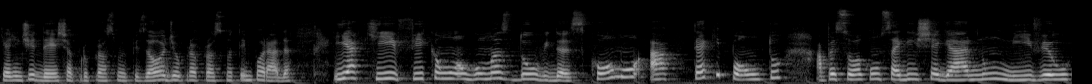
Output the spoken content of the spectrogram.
que a gente deixa para o próximo episódio ou para a próxima temporada. E aqui ficam algumas dúvidas, como até que ponto a pessoa consegue chegar num nível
